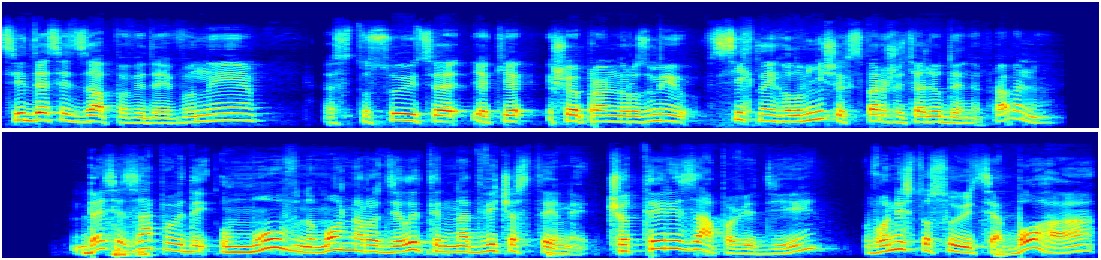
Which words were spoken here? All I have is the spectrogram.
Ці 10 заповідей вони стосуються, як я, якщо я правильно розумію, всіх найголовніших сфер життя людини, правильно? Десять заповідей умовно можна розділити на дві частини. Чотири заповіді вони стосуються Бога,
